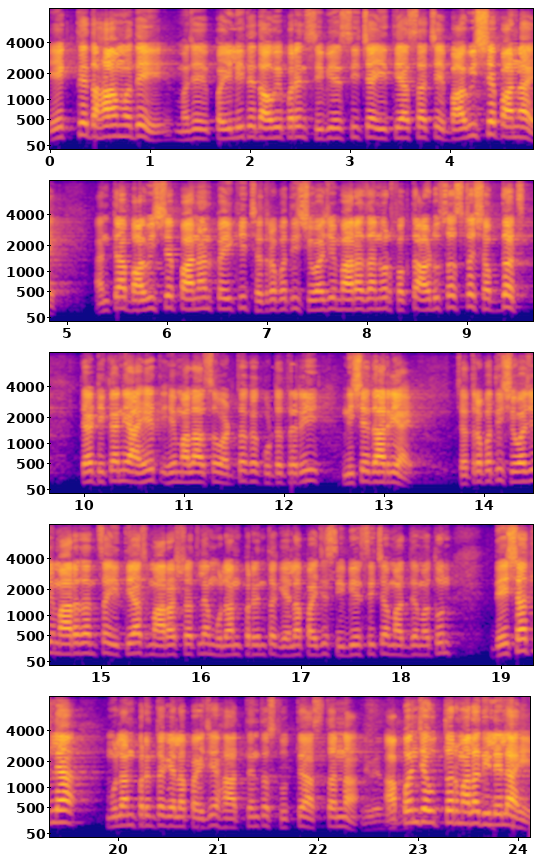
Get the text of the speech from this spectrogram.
एक ते दहामध्ये म्हणजे पहिली ते दहावीपर्यंत सी बी एस सीच्या इतिहासाचे बावीसशे पानं आहेत आणि त्या बावीसशे पानांपैकी छत्रपती शिवाजी महाराजांवर फक्त अडुसष्ट शब्दच त्या ठिकाणी आहेत हे मला असं वाटतं का कुठंतरी निषेधार्य आहे. छत्रपती शिवाजी महाराजांचा इतिहास महाराष्ट्रातल्या मुलांपर्यंत गेला पाहिजे. सी बी एस सीच्या माध्यमातून देशातल्या मुलांपर्यंत गेला पाहिजे हा अत्यंत स्तुत्य असताना. आपण जे उत्तर मला दिलेलं आहे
